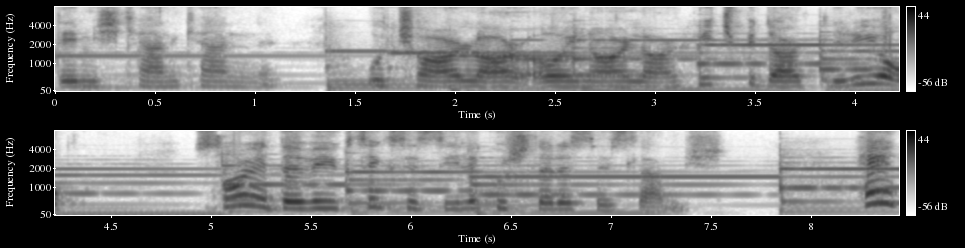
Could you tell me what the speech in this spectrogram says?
demiş kendi kendine. Uçarlar, oynarlar, hiçbir dertleri yok. Sonra deve yüksek sesiyle kuşlara seslenmiş. Hey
